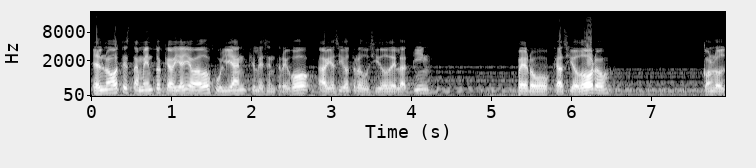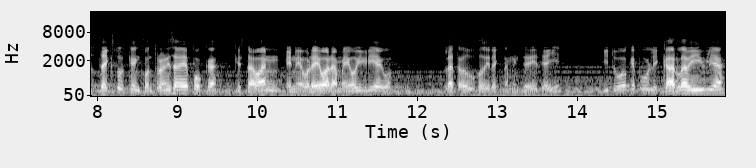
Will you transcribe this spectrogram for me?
El Nuevo Testamento que había llevado Julián, que les entregó, había sido traducido de latín, pero Casiodoro, con los textos que encontró en esa época, que estaban en hebreo, arameo y griego, la tradujo directamente desde allí y tuvo que publicar la Biblia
